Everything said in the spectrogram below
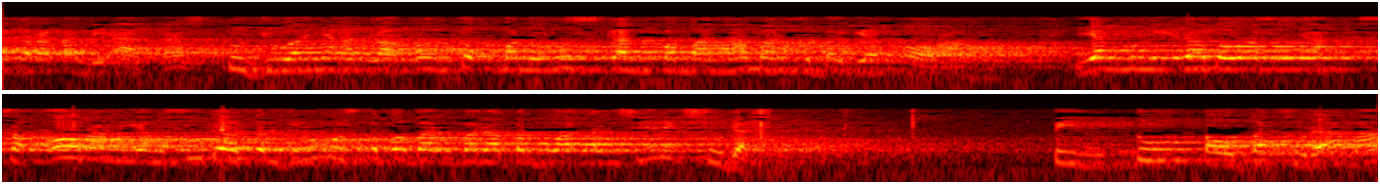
keterangan di atas, tujuannya adalah untuk meluruskan pemahaman sebagian orang yang mengira bahwasanya seorang yang sudah terjerumus kepada perbuatan syirik sudah pintu taubat sudah apa?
